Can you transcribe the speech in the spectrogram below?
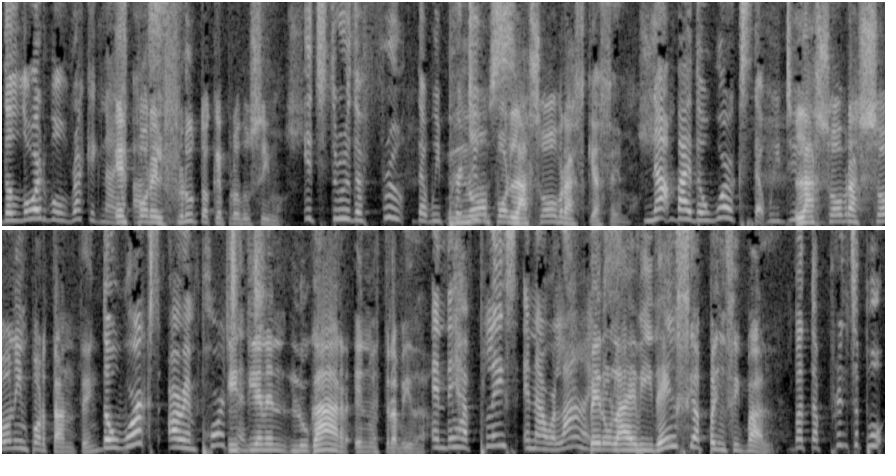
the Lord will recognize es por el us, fruto que producimos, it's through the fruit that we produce, no por las obras que hacemos. not by the works that we do. Las obras son importantes the works are y important tienen lugar en nuestra vida, and they have place in our lives. pero la evidencia principal but the principal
